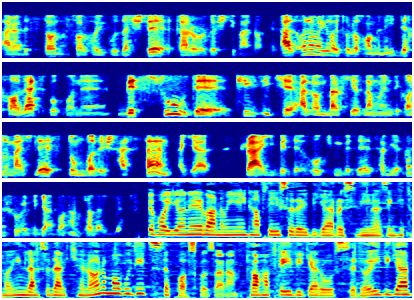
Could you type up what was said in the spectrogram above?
عربستان سالهای گذشته قرار داشتیم الان. الان اگه آیت الله خامنه ای دخالت بکنه به سود چیزی که الان برخی از نمایندگان مجلس دنبالش هستن اگر رأی بده حکم بده طبیعتا شورای نگهبان هم تبعیت به پایان برنامه این هفته صدای دیگر رسیدیم. از اینکه تا این لحظه در کنار ما بودید سپاس گذارم. تا هفته دیگر و صدای دیگر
